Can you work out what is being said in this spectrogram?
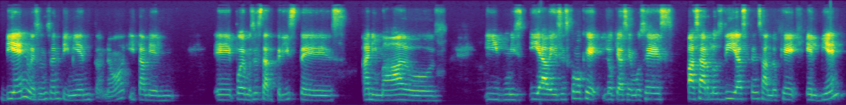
bien no es un sentimiento, ¿no? Y también eh, podemos estar tristes, animados, y, y a veces como que lo que hacemos es pasar los días pensando que el bien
